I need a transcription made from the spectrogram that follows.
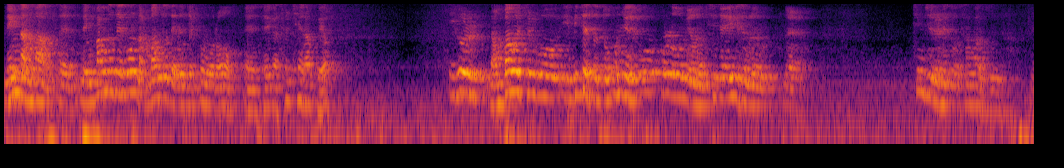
냉난방, 예, 냉방도 되고 난방도 되는 제품으로 예, 저희가 설치해놨고요. 이걸 난방을 틀고 이 밑에서 또 온열이 오- 올라오면 진짜 여기서는 네, 찜질을 해도 상관없습니다. 네.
